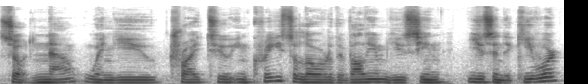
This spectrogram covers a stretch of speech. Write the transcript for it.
So now when you try to increase or lower the volume using, using the keyboard,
